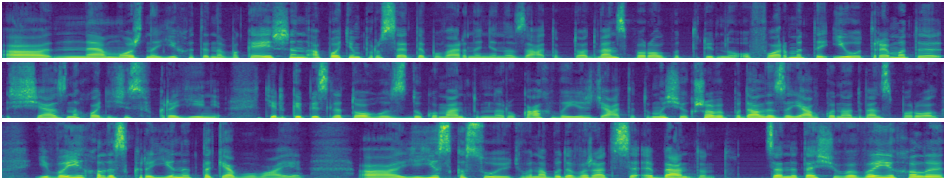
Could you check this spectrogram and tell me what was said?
е, не можна їхати на вакейшн, а потім просити повернення назад. Тобто Advance Parole потрібно оформити і отримати ще знаходячись в країні. Тільки після того з документом на руках виїжджати. Тому що якщо ви подали заявку на Advance Parole і виїхали з країни, таке буває, її скасують. Вона буде вважатися abandoned. Це не те, що ви виїхали,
